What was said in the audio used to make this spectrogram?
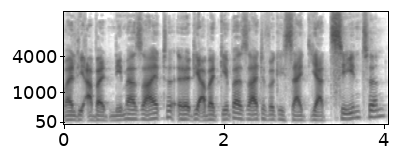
weil die Arbeitnehmerseite, äh, die Arbeitgeberseite wirklich seit Jahrzehnten Seiten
